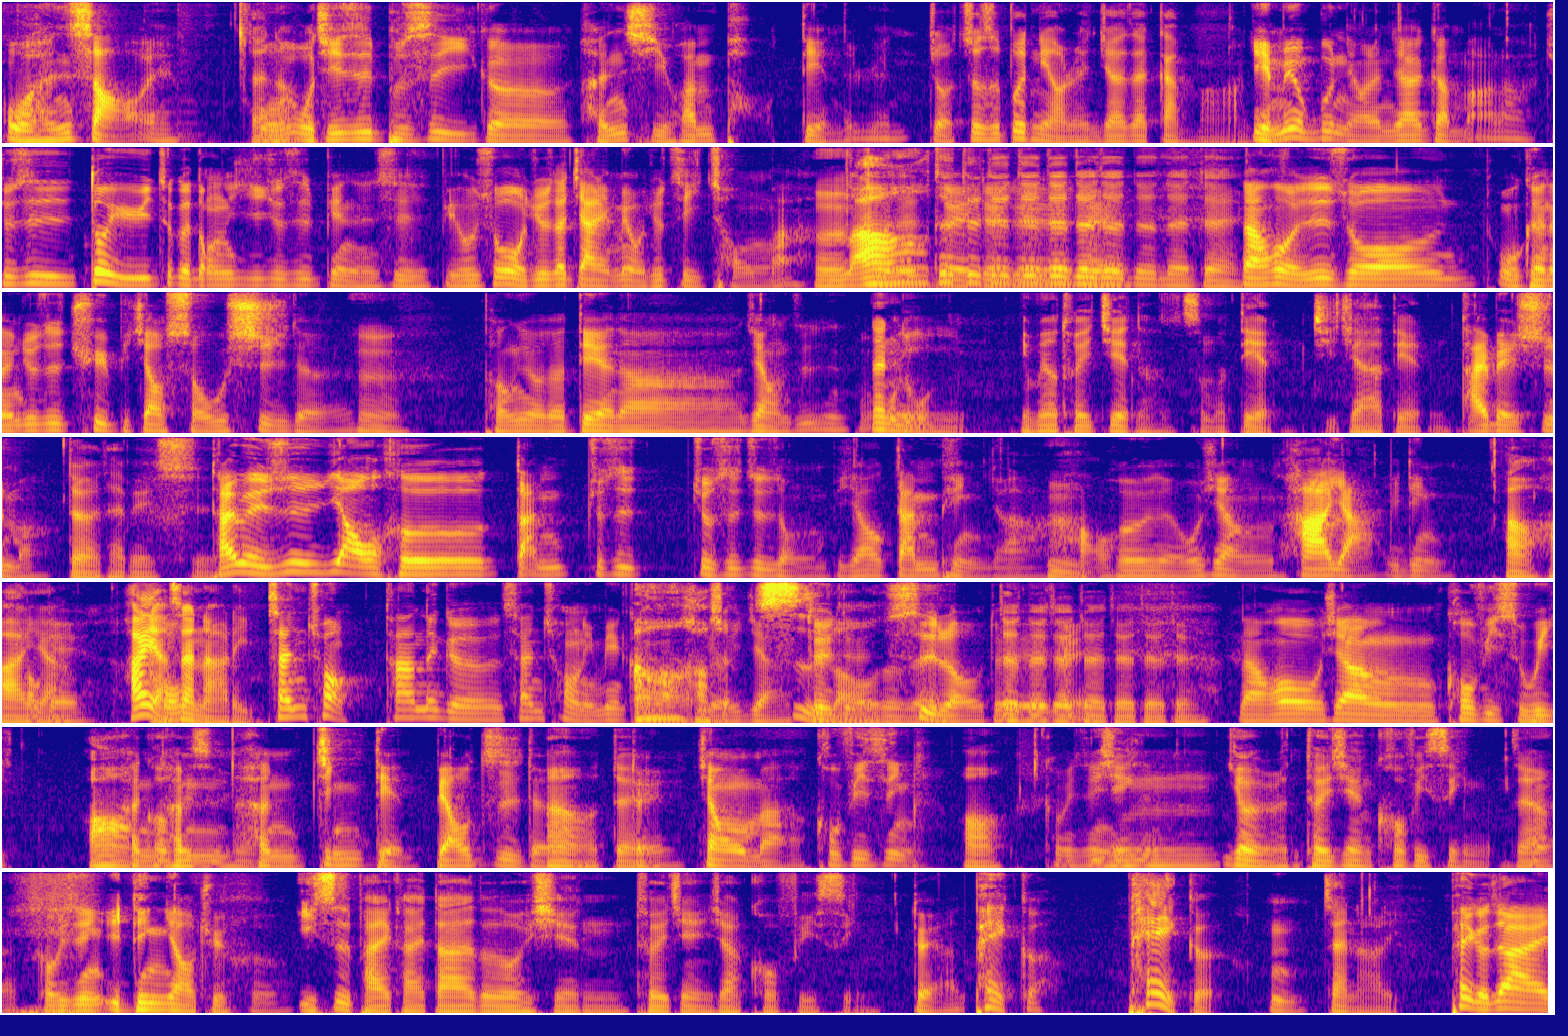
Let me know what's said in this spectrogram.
我很少哎、我我其实不是一个很喜欢跑店的人，就就是不鸟人家在干嘛，也没有不鸟人家干嘛啦。就是对于这个东西，就是变成是，比如说我就在家里面，我就自己冲嘛。嗯哦，对对对对对对对对对对对对对，那或者是说我可能就是去比较熟识的嗯，朋友的店啊，这样子。那你有没有推荐的什么店？几家店？台北市吗？对，台北市。台北市要喝单，就是就是这种比较单品的、啊嗯好喝的。我想哈雅一定哦，哈雅，OK。哈雅在哪里？三创，它那个三创里面刚哦，好有一家，四楼，对不对四楼，对对对对对对对。然后像 Coffee Sweet，哦，很 Coffee 很很经典标志的，嗯对对，像我们啊 Coffee Sing，哦，Coffee Sing 已经又有人推荐 Coffee Sing 这样 Coffee Sing 一定要去喝，一字排开，大家都会先推荐一下 Coffee Sing。对啊，Peg Peg，嗯，在哪里？Peg 在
